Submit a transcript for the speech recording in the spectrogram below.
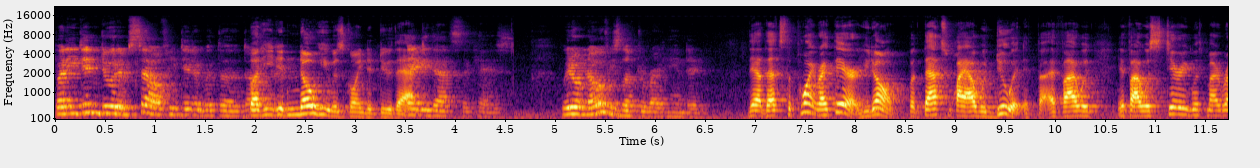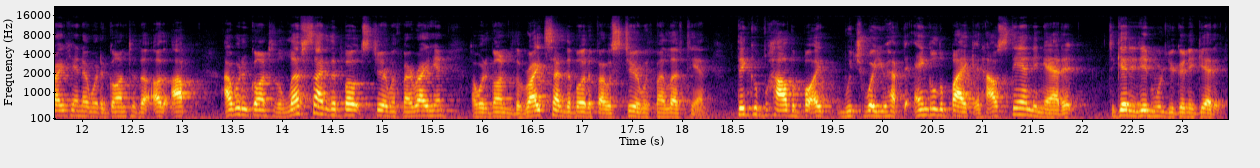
But he didn't do it himself. He did it with the. Doctor. but he didn't know he was going to do that. Maybe that's the case. We don't know if he's left or right-handed. Yeah, that's the point right there. You don't, but that's why I would do it. If, if I would, if I was steering with my right hand, I would have gone to the other. Up, I would have gone to the left side of the boat steering with my right hand. I would have gone to the right side of the boat if I was steering with my left hand. Think of how the bike, which way you have to angle the bike, and how standing at it to get it in where you're going to get it.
